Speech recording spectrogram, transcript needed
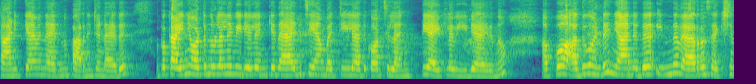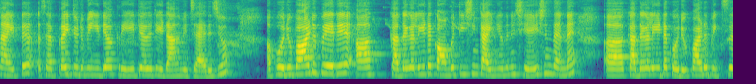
കാണിക്കാമെന്നായിരുന്നു പറഞ്ഞിട്ടുണ്ടായത്. അപ്പോൾ കഴിഞ്ഞ ഓട്ടംതുള്ളലിന്റെ വീഡിയോയിൽ എനിക്കത് ആഡ് ചെയ്യാൻ പറ്റിയില്ല. അത് കുറച്ച് ലെങ്തി ആയിട്ടുള്ള വീഡിയോ ആയിരുന്നു. അപ്പോൾ അതുകൊണ്ട് ഞാനത് ഇന്ന് വേറൊരു സെക്ഷനായിട്ട് സെപ്പറേറ്റ് ഒരു വീഡിയോ ക്രിയേറ്റ് ചെയ്തിട്ട് ഇടാമെന്ന് വിചാരിച്ചു. അപ്പോൾ ഒരുപാട് പേര് ആ കഥകളിയുടെ കോമ്പറ്റീഷൻ കഴിഞ്ഞതിന് ശേഷം തന്നെ കഥകളിയുടെ ഒരുപാട് പിക്സ്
